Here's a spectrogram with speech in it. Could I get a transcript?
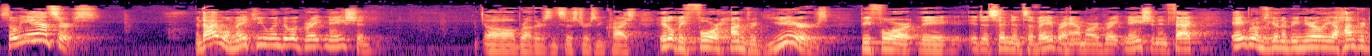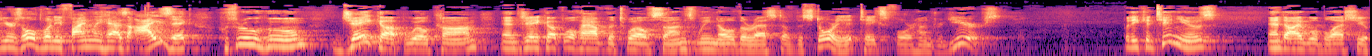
So he answers, And I will make you into a great nation. Oh, brothers and sisters in Christ, it'll be 400 years before the descendants of Abraham are a great nation. In fact, Abram's going to be nearly 100 years old when he finally has Isaac, through whom Jacob will come, and Jacob will have the 12 sons. We know the rest of the story. It takes 400 years. But he continues, and I will bless you.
